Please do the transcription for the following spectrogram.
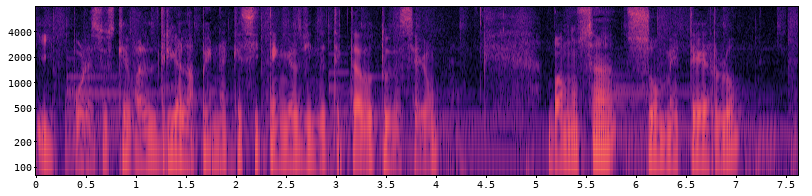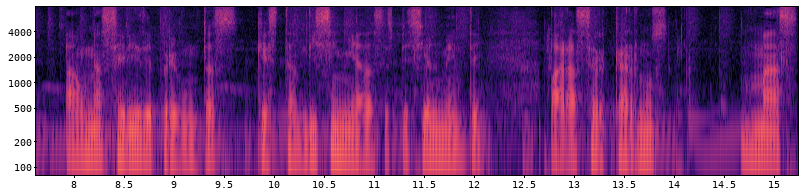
y por eso es que valdría la pena que si tengas bien detectado tu deseo, vamos a someterlo a una serie de preguntas que están diseñadas especialmente para acercarnos más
